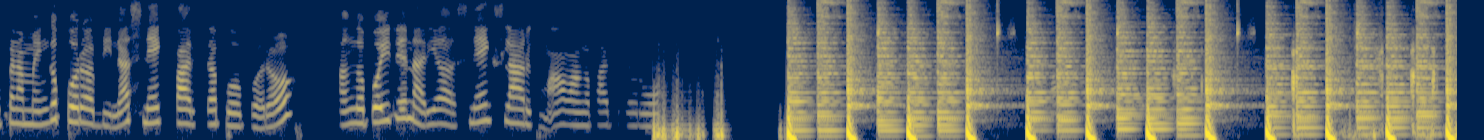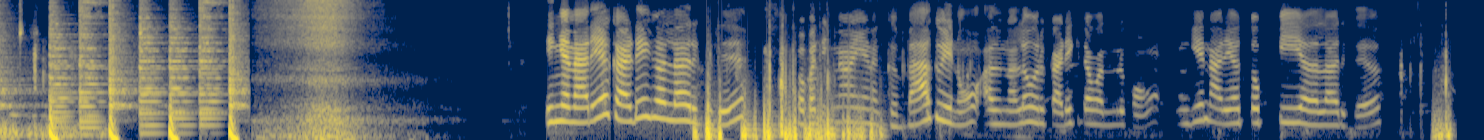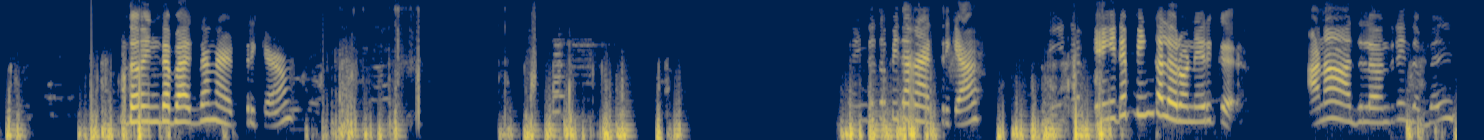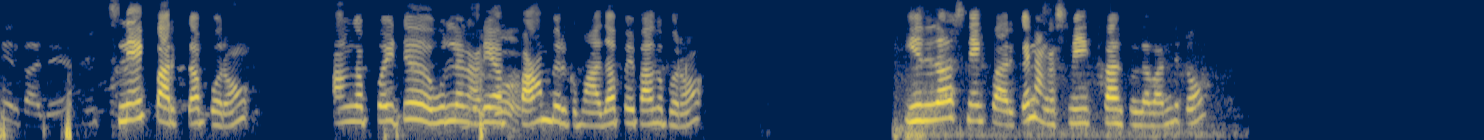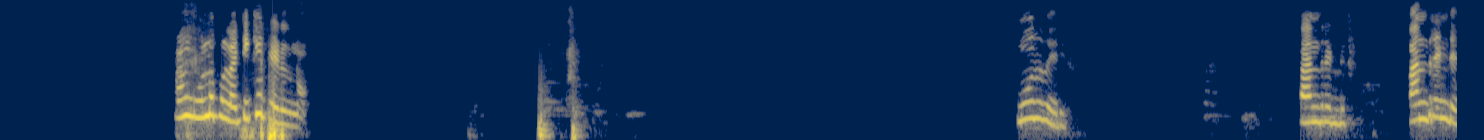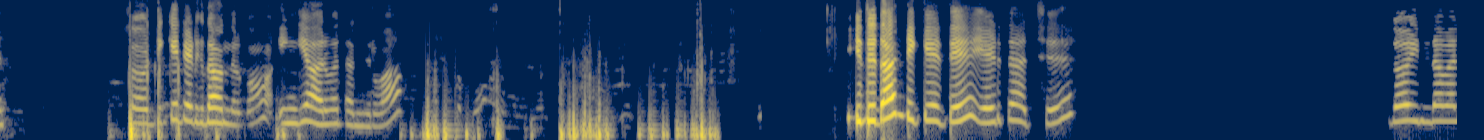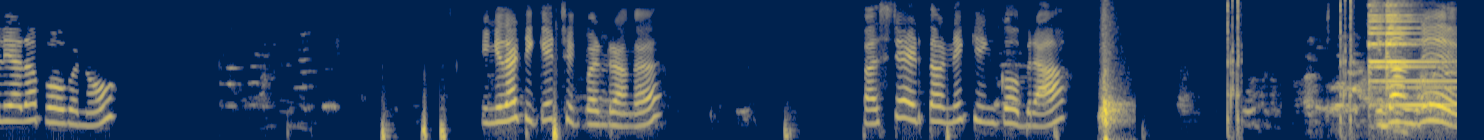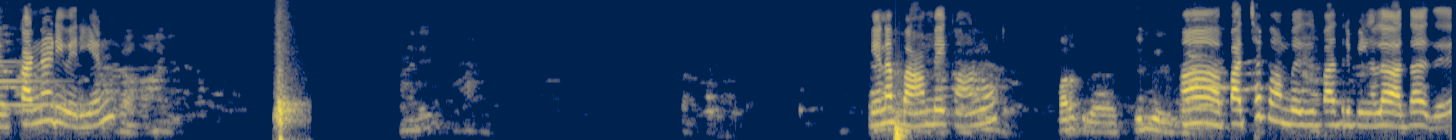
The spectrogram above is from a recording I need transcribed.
இப்போ நம்ம எங்கே போகிறோம் அப்படின்னா ஸ்னேக் பார்க் தான் போக போகிறோம் அங்கே போயிட்டு நிறையா ஸ்னேக்ஸ்லாம் இருக்குமா, வாங்க பார்த்துட்டு வருவோம். இங்கே நிறைய கடைகள்லாம் இருக்குது. இப்போ பார்த்தீங்கன்னா, எனக்கு பேக் வேணும். அதனால ஒரு கடைக்கு தான் வந்திருக்கோம். இங்கேயே நிறையா தொப்பி அதெல்லாம் இருக்குது இதோ இந்த பேக் தான் நான் எடுத்திருக்கேன். இந்த தொப்பி தான் நான் எடுத்திருக்கேன். என்கிட்ட என்கிட்ட பிங்க் கலர் ஒன்று இருக்கு. ஆனா, அதுல வந்துட்டு இந்த பெல்ட் இருக்காது. ஸ்னேக் பார்க் தான் போறோம். அங்க போயிட்டு உள்ள நிறைய பாம்பு இருக்குமா, அதான் போய் பார்க்க போறோம். இதுதான் ஸ்னேக் பார்க்கு. நாங்க ஸ்னேக் பார்க் உள்ள வந்துட்டோம். அங்க உள்ள போலாம். டிக்கெட் எடுக்கணும். மூணு பேர் பன்னிரெண்டு பன்னிரெண்டு ஸோ டிக்கெட் எடுக்க தான் வந்திருக்கோம். இங்கேயும் அறுபத்தஞ்சு ரூபா இதுதான் டிக்கெட்டு. எடுத்தாச்சு. இதோ இந்த வழியா தான் போகணும். இங்க தான் டிக்கெட் செக் பண்றாங்க. ஃபர்ஸ்ட் எடுத்த உடனே கிங் கோப்ரா. இதான் வந்து கண்ணாடி வெறியன். ஏன்னா பாம்பே காணும் ஆ பச்சை பாம்பு பார்த்துருப்பீங்கல்ல அதான் இது.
